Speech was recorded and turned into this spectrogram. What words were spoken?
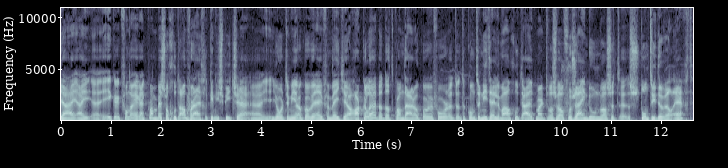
Ja, hij, hij, eh, ik, ik vond, hij kwam best wel goed over eigenlijk in die speech. Hè? Uh, je hoort hem hier ook wel weer even een beetje hakkelen. Dat, dat kwam daar ook wel weer voor. Dat, komt er niet helemaal goed uit. Maar het was wel voor zijn doen, was het, uh, stond hij er wel echt.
